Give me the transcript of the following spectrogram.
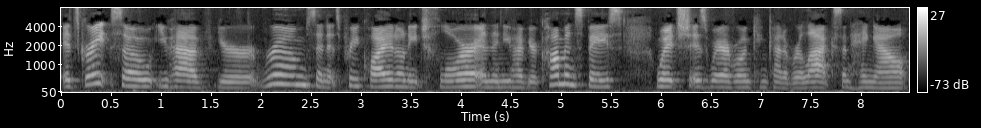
it's great. So you have your rooms, and it's pretty quiet on each floor. And then you have your common space, which is where everyone can kind of relax and hang out.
